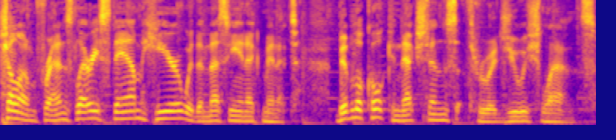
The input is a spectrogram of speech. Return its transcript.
Shalom, friends. Larry Stamm here with the Messianic Minute Biblical Connections Through a Jewish Lens.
